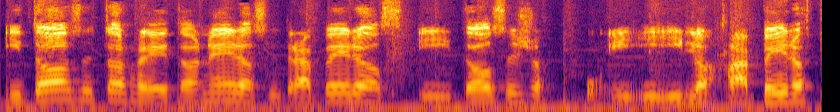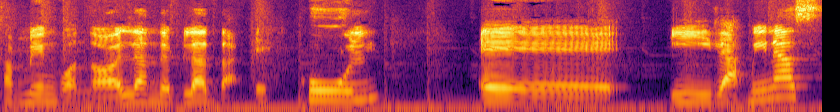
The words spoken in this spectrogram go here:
y todos estos reggaetoneros y traperos y todos ellos, y los raperos también cuando hablan de plata, es cool. eh, y las minas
